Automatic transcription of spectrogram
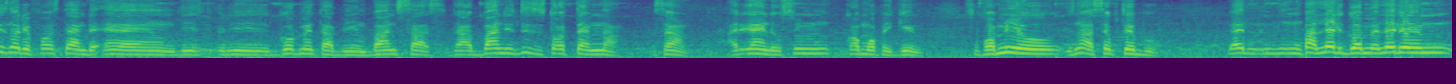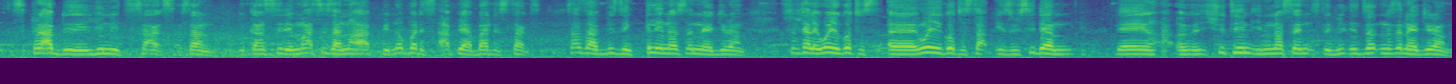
This is not the first time the, um, the, the government have been banned SARS. They are banned it. This is third time now. Sam. At the end, they will soon come up again. So for me, oh, it's not acceptable. Let, let the government, let them scrap the unit. Sam. You can see the masses are not happy. Nobody's happy about the SARS. SARS are busy killing us in Nigeria. Especially when you go to uh, when you go to SARS, you see them they uh, shooting innocent innocent Nigerian.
